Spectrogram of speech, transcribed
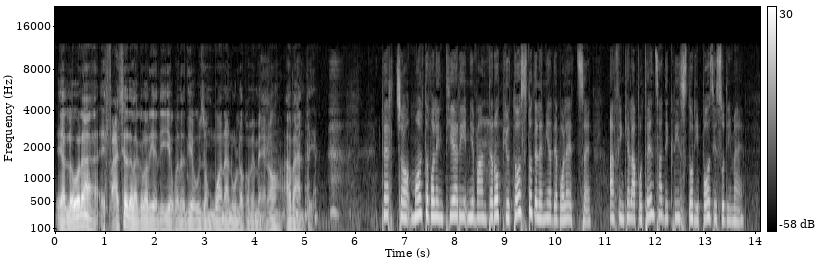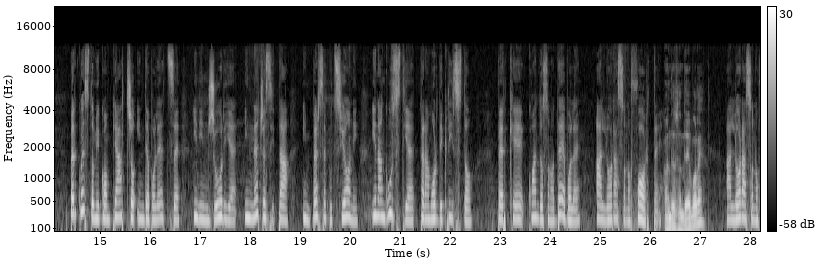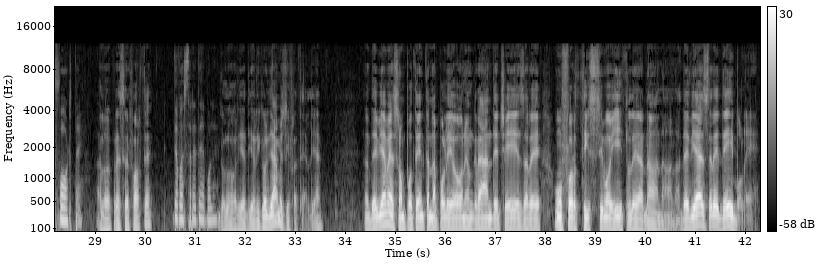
E allora è facile della gloria a Dio quando Dio usa un buon anullo come me, no? Avanti. Perciò molto volentieri mi vanterò piuttosto delle mie debolezze, affinché la potenza di Cristo riposi su di me. Per questo mi compiaccio in debolezze, in ingiurie, in necessità, in persecuzioni, in angustie per amor di Cristo, perché quando sono debole, allora sono forte. Quando sono debole, Allora sono forte. Allora per essere forte, Devo essere debole. gloria a Dio. Ricordiamoci, fratelli, eh? Non dobbiamo essere un potente Napoleone, un grande Cesare, un fortissimo Hitler, no, no, no, devi essere debole,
